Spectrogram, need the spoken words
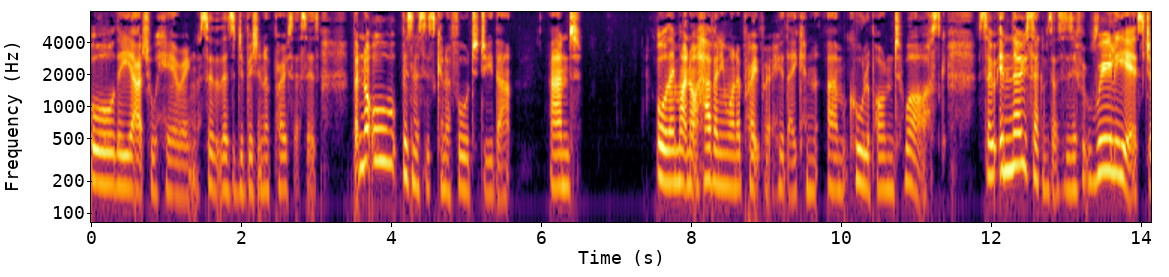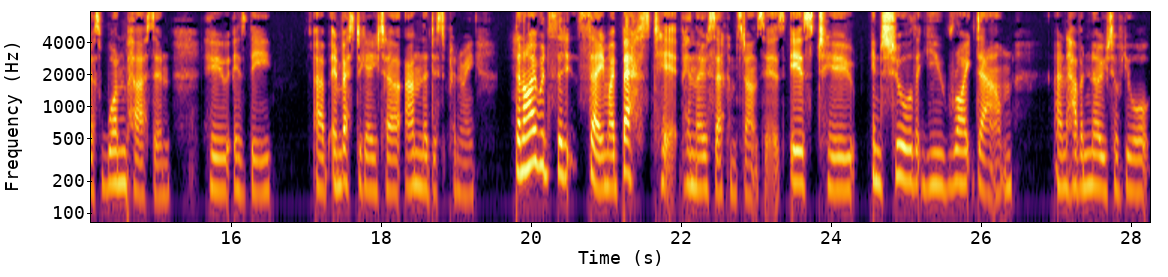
or the actual hearing so that there's a division of processes. But not all businesses can afford to do that. And or they might not have anyone appropriate who they can um, call upon to ask. So in those circumstances, if it really is just one person who is the uh, investigator and the disciplinary, then I would say my best tip in those circumstances is to ensure that you write down and have a note of your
